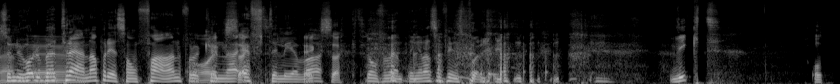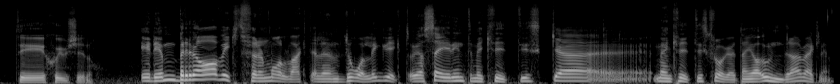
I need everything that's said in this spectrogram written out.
så nu har du börjat eh, träna på det som fan för att ja, kunna exakt. efterleva Exakt. de förväntningarna som finns på dig. Vikt? 87 kilo. Är det en bra vikt för en målvakt eller en dålig vikt? Och jag säger inte med kritiska, med en kritisk fråga utan jag undrar verkligen.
